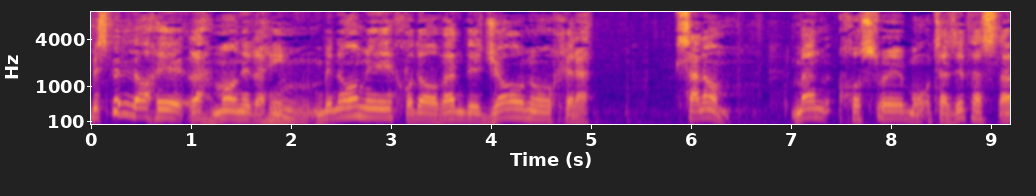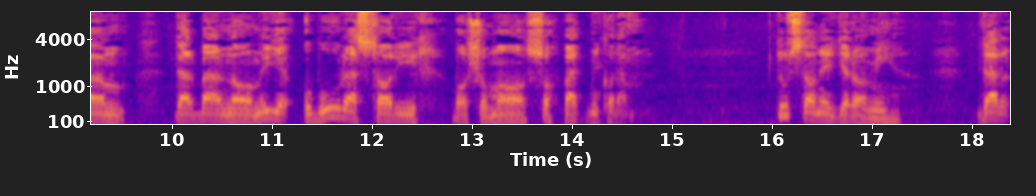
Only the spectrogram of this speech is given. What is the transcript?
بسم الله الرحمن الرحیم. به نام خداوند جان و خرد. سلام. من خسرو معتزد هستم. در برنامه عبور از تاریخ با شما صحبت می کنم دوستان گرامی در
